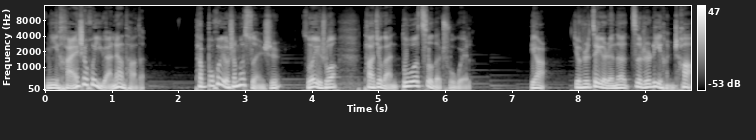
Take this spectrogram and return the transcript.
你还是会原谅他的，他不会有什么损失，所以说他就敢多次的出轨了。第二，就是这个人的自制力很差，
